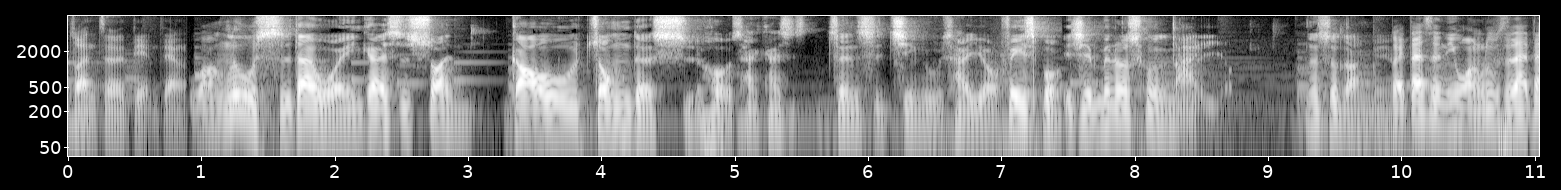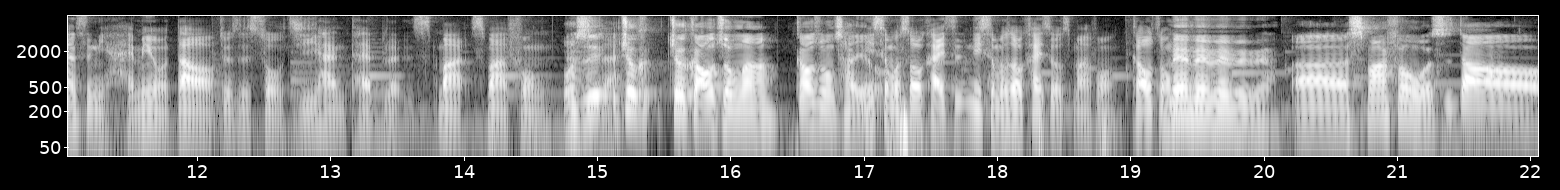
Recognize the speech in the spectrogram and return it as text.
转折点，这样。网络时代我应该是算。高中的时候才开始正式进入，才有 Facebook。以前 middle school 哪里有？那时候都还没有。对，但是你网络时代，但是你还没有到就是手机和 tablet、smart smartphone。我是就就高中啊，高中才有。你什么时候开始？你什么时候开始有 smartphone？高中？没有没有没有没有没有。呃，smartphone 我是到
